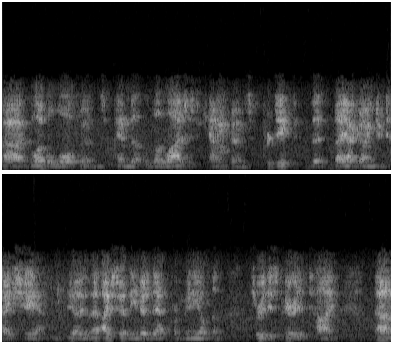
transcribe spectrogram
uh, global law firms and the largest accounting firms predict that they are going to take share. I've certainly heard that from many of them through this period of time. Um,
